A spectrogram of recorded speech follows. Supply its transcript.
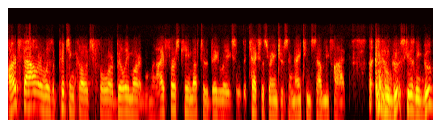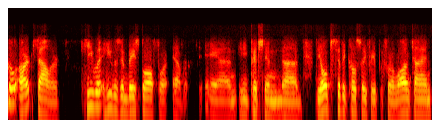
Art Fowler was a pitching coach for Billy Martin when I first came up to the big leagues with the Texas Rangers in 1975. Excuse me, Google Art Fowler. He was he was in baseball forever, and he pitched in uh, the old Pacific Coast League for, for a long time.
